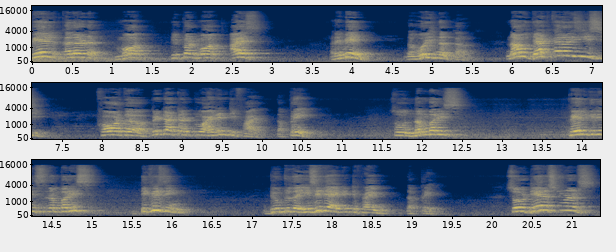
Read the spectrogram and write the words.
pale colored moth, peppered moth eyes remain the original color. Now that color is easy for the predator to identify the prey. So number is pale green's number is decreasing due to the easily identifying the prey. So dear students,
